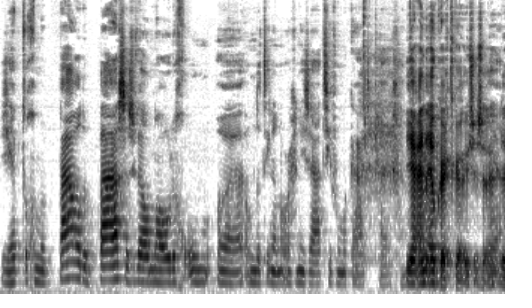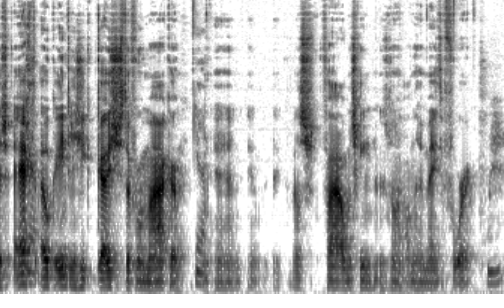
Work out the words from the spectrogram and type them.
Dus je hebt toch een bepaalde basis wel nodig om, uh, om dat in een organisatie voor elkaar te krijgen. Ja, en ook echt keuzes. Hè? dus echt ook intrinsieke keuzes ervoor maken. Ja. Uh, ik was verhaal misschien, dat is nog een andere metafoor. Mm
